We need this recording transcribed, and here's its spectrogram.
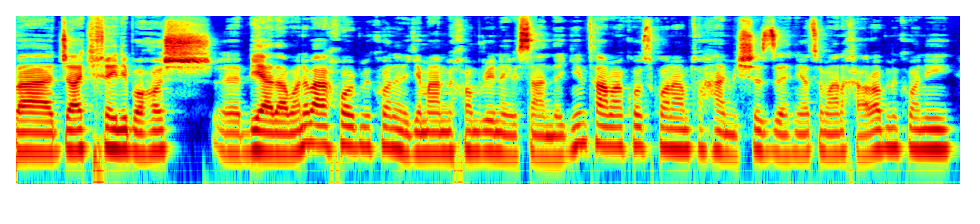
و جک خیلی باهاش بیادبانه برخورد می‌کنه. میگه من می‌خوام روی نویسندگیم تمرکز کنم. تو همیشه ذهنیت منو خراب می‌کنی.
